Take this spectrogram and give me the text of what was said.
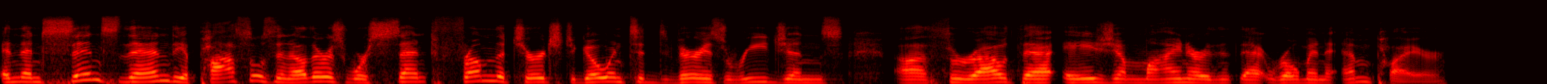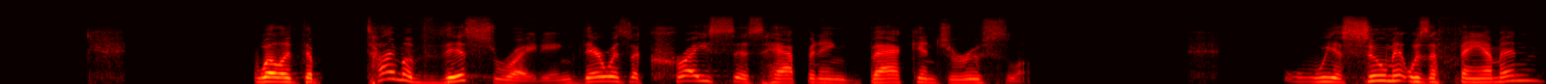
And then, since then, the apostles and others were sent from the church to go into various regions uh, throughout that Asia Minor, that Roman Empire. Well, at the time of this writing, there was a crisis happening back in Jerusalem. We assume it was a famine.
